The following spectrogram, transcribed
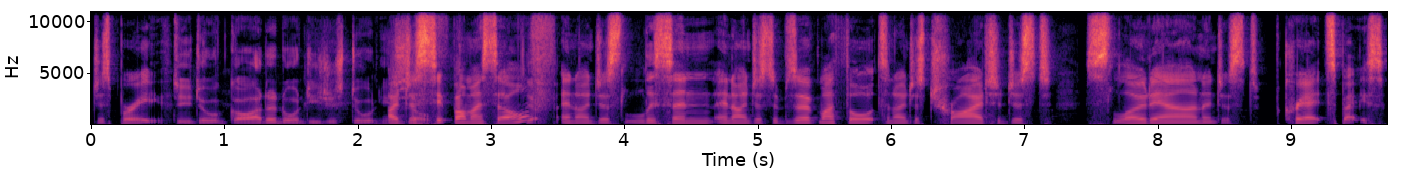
just breathe. Do you do it guided or do you just do it yourself? I just sit by myself and I just listen and I just observe my thoughts and I just try to just slow down and just create space.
